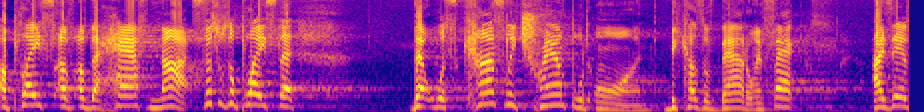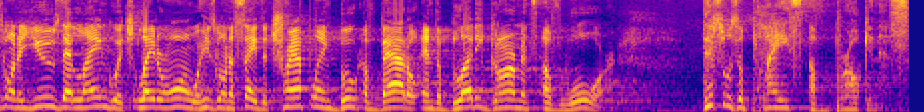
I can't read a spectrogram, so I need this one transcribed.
a place of, of the half nots. This was a place that that was constantly trampled on because of battle. In fact, Isaiah is going to use that language later on where he's going to say the trampling boot of battle and the bloody garments of war. This was a place of brokenness.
